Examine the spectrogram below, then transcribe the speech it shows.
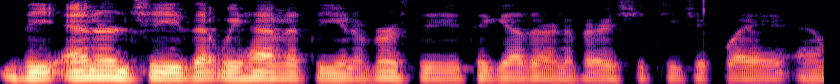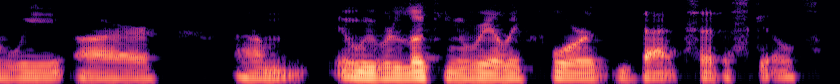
the energy that we have at the university together in a very strategic way, and we are um, we were looking really for that set of skills.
